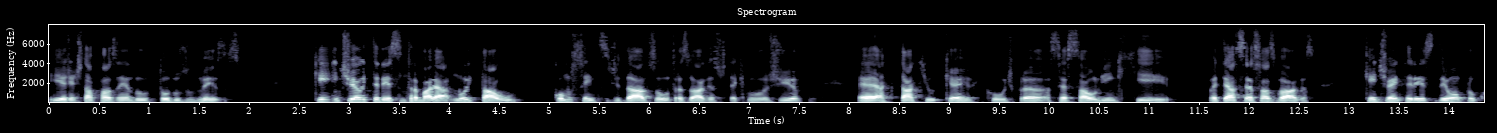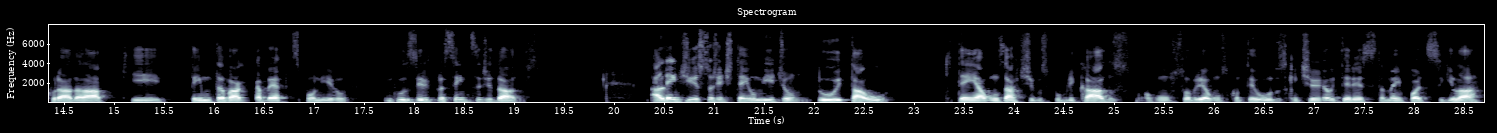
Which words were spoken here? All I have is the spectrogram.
E a gente está fazendo todos os meses. Quem tiver o interesse em trabalhar no Itaú, como cientista de dados ou outras vagas de tecnologia, está é, tá aqui o QR Code para acessar o link que vai ter acesso às vagas. Quem tiver interesse, dê uma procurada lá, que tem muita vaga aberta disponível, inclusive para cientista de dados. Além disso, a gente tem o Medium do Itaú, que tem alguns artigos publicados, alguns sobre alguns conteúdos. Quem tiver interesse também pode seguir lá.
